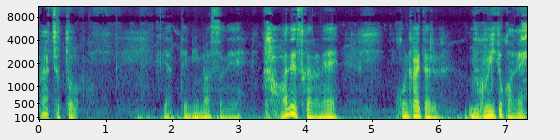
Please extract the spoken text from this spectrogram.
まあちょっとやってみますね。川ですからね。ここに書いてあるうぐいとかね。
